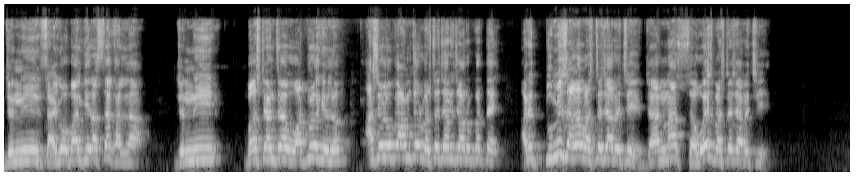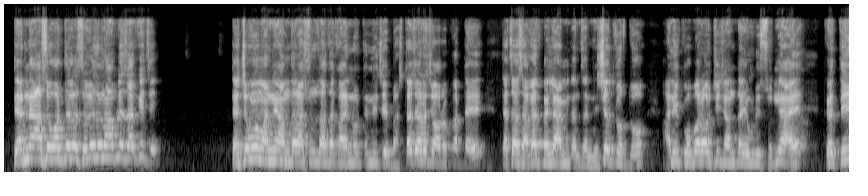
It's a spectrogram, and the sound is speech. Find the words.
ज्यांनी सायगो पालखी रस्ता खाल्ला ज्यांनी बस स्टँडचं वाटूळ गेलं असे लोक आमच्यावर भ्रष्टाचाराचे आरोप करताय अरे तुम्ही सगळ्या भ्रष्टाचाराचे ज्यांना सवयच भ्रष्टाचाराची त्यांना असं वाटतं का सगळेजण आपल्यासारखेच आहे. त्याच्यामुळे मान्य आमदार आशुष दादा काळेंवर त्यांनी जे भ्रष्टाचाराचे आरोप करताय त्याचा सगळ्यात पहिले आम्ही त्यांचा निषेध करतो. आणि कोपरगावची जनता एवढी शून्य आहे की ती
